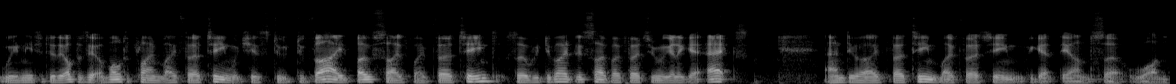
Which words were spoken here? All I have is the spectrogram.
we need to do the opposite of multiplying by 13, which is to divide both sides by 13. So we divide this side by 13, we're going to get x, and divide 13 by 13, we get the answer 1.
